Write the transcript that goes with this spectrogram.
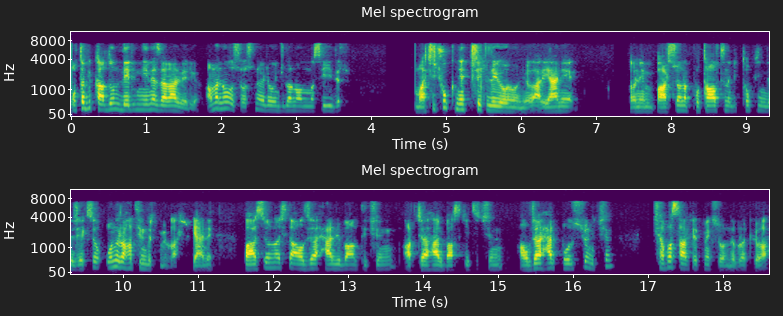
o tabii kadronun derinliğine zarar veriyor. Ama ne olursa olsun öyle oyuncuların olması iyidir. Maçı çok net bir şekilde yoğun oynuyorlar. Yani örneğin Barcelona pota altına bir top indirecekse onu rahat indirtmiyorlar. Yani Barcelona işte alacağı her rebound için, atacağı her basket için, alacağı her pozisyon için çaba sarf etmek zorunda bırakıyorlar.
